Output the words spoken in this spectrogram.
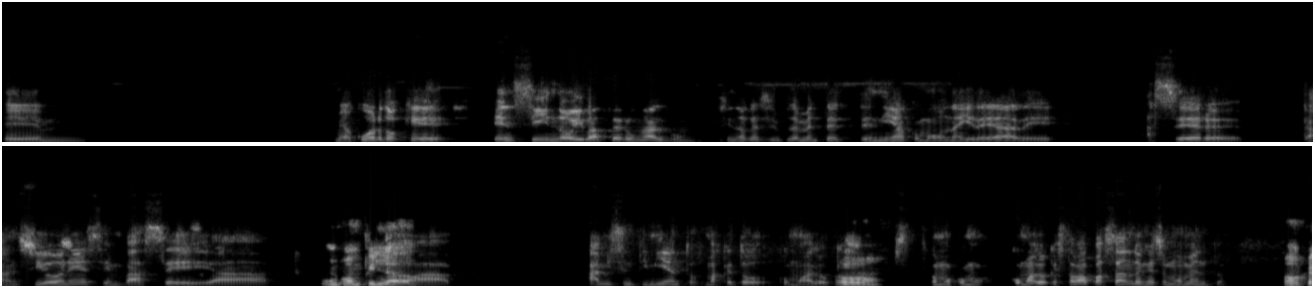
em, me acuerdo que en sí no iba a ser un álbum, sino que simplemente tenía como una idea de hacer eh, canciones en base a... Un compilado. A, mis sentimientos, más que todo, como a lo que, oh. como, como, como a lo que estaba pasando en ese momento. Ok.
